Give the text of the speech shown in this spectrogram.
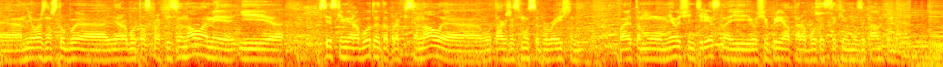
Э, Мне важно, чтобы я работал с профессионалами, и все, с кем я работаю, это профессионалы, э, вот также Smooth Operation. Поэтому мне очень интересно и очень приятно работать с такими музыкантами.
